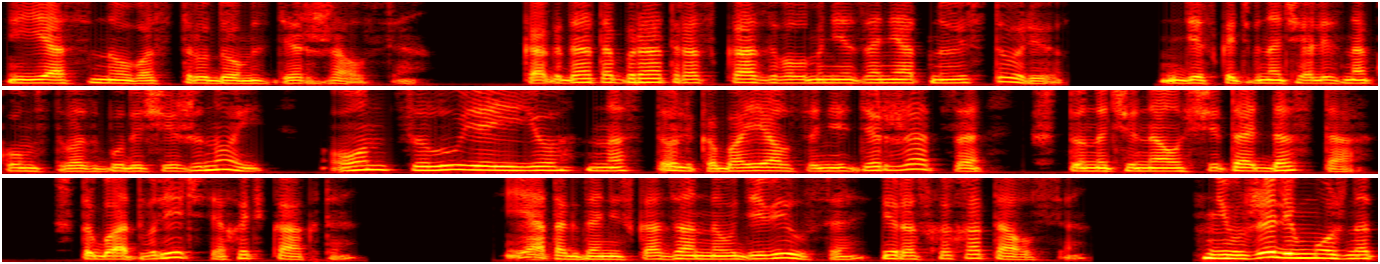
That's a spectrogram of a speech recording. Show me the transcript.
Я снова с трудом сдержался. Когда-то брат рассказывал мне занятную историю. Дескать, в начале знакомства с будущей женой он, целуя ее, настолько боялся не сдержаться, что начинал считать до ста, чтобы отвлечься хоть как-то. Я тогда несказанно удивился и расхохотался. Неужели можно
